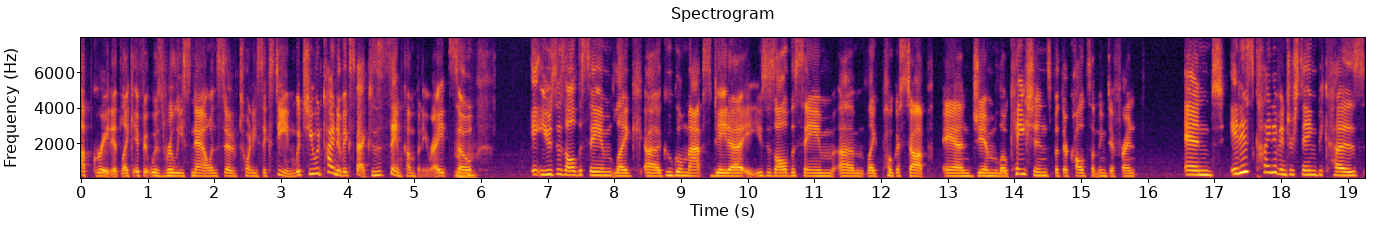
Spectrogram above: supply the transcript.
upgraded like if it was released now instead of 2016 which you would kind of expect because it's the same company right so mm-hmm. It uses all the same like uh, google maps data. It uses all the same um, like pokestop and gym locations but they're called something different. And it is kind of interesting because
